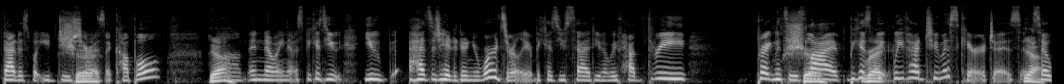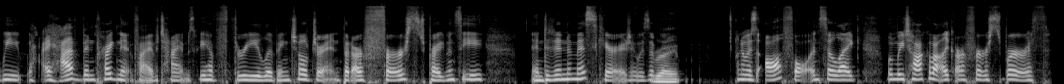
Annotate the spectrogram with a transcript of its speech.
that is what you do Sure. share as a couple Yeah. um, and knowing those because you you hesitated in your words earlier because you said you know we've had three pregnancies Sure. live because Right. we, we've had two miscarriages and Yeah. so we i have been pregnant five times we have three living children but our first pregnancy ended in a miscarriage it was a right. and it was awful and so like when we talk about like our first birth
